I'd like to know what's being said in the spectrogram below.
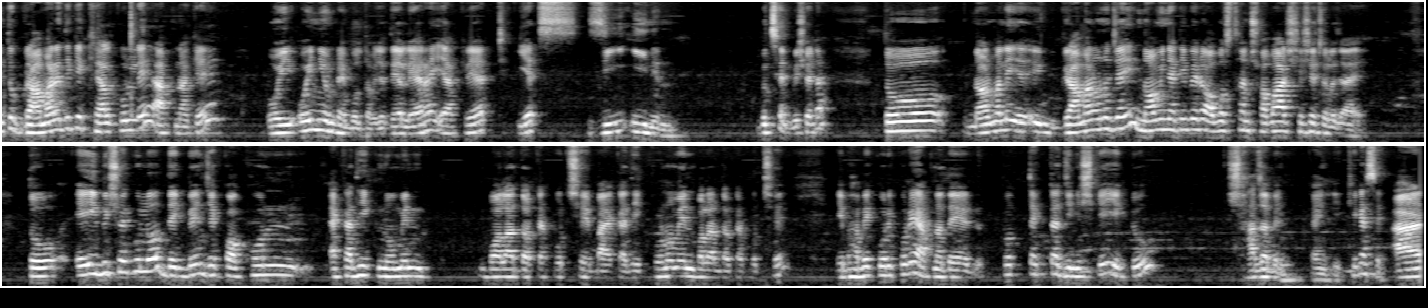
কিন্তু গ্রামারের দিকে খেয়াল করলে আপনাকে ওই ওই নিয়মটাই বলতে হবে যে দেয়ার লেয়ারা ইয়াক্রিয়াট ইয়েটস জি ই ইনেন বুঝছেন বিষয়টা? তো নর্মালি এই গ্রামার অনুযায়ী নমিনেটিভের অবস্থান সবার শেষে চলে যায়। তো এই বিষয়গুলো দেখবেন যে কখন একাধিক নোমেন বলার দরকার পড়ছে বা একাধিক প্রোনোমেন বলার দরকার পড়ছে, এভাবে করে করে আপনাদের প্রত্যেকটা জিনিসকেই একটু সাজাবেন কাইন্ডলি ঠিক আছে? আর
